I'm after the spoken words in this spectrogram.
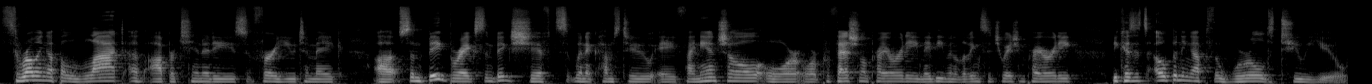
throwing up a lot of opportunities for you to make uh, some big breaks, some big shifts when it comes to a financial or, or professional priority, maybe even a living situation priority, because it's opening up the world to you.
